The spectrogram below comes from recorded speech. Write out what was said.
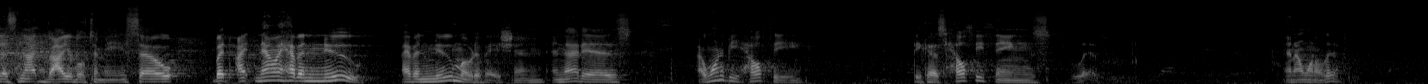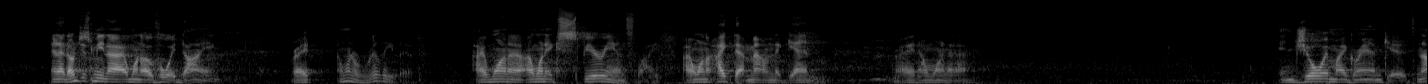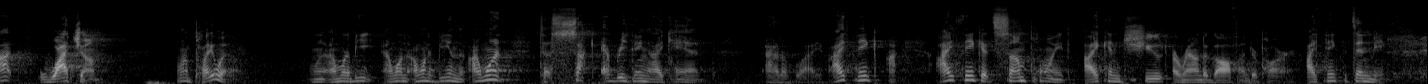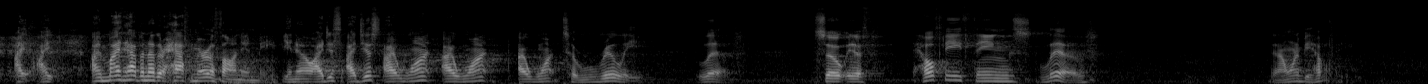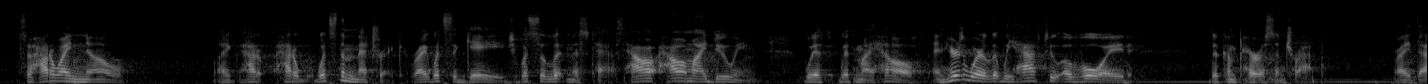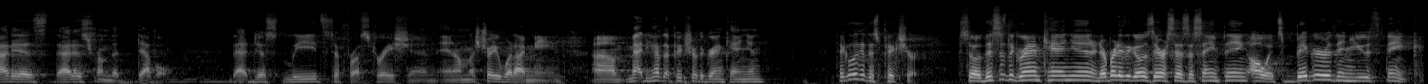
that's not valuable to me. So, but I, now I have a new, I have a new motivation, and that is I want to be healthy because healthy things live. And I want to live. And I don't just mean I want to avoid dying, right? I want to really live. I want to I want to experience life. I want to hike that mountain again, right? I want to enjoy my grandkids, not watch them. I want to play with them. I want to be I want I want to be in the I want to suck everything I can out of life. I think I, I think at some point I can shoot around a golf under par. I think it's in me. I, I, I might have another half marathon in me. You know, I just, I just, I want, I want, I want to really live. So if healthy things live, then I want to be healthy. So how do I know? Like, how do, how do, what's the metric, right? What's the gauge? What's the litmus test? How, how am I doing with, with my health? And here's where we have to avoid the comparison trap, right? That is, that is from the devil that just leads to frustration. And I'm going to show you what I mean. Um, Matt, do you have that picture of the Grand Canyon? Take a look at this picture. So, this is the Grand Canyon, and everybody that goes there says the same thing oh, it's bigger than you think.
